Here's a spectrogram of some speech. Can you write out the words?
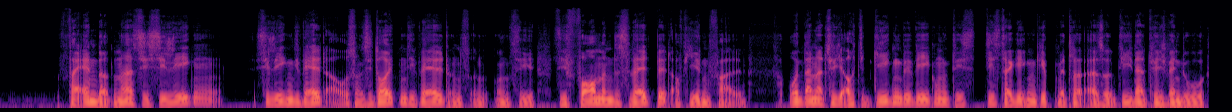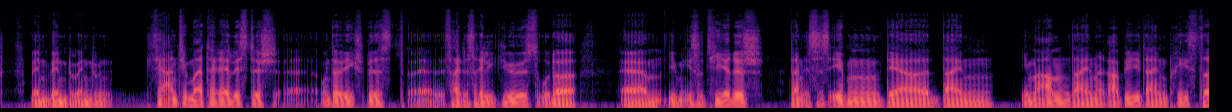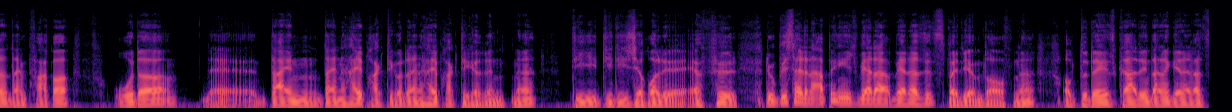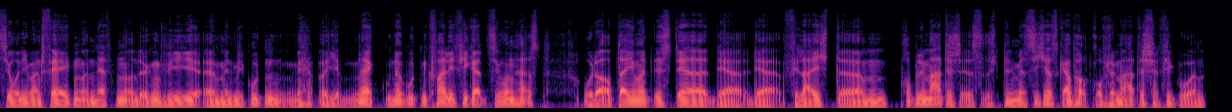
verändert. Ne? Sie, sie legen sie legen die Welt aus und sie deuten die Welt und, und, und sie, sie formen das Weltbild auf jeden Fall. Und dann natürlich auch die Gegenbewegung, die es dagegen gibt, mit, also die natürlich, wenn du, wenn, wenn du, wenn du sehr antimaterialistisch äh, unterwegs bist, äh, sei es religiös oder ähm, eben esoterisch, dann ist es eben der dein Imam, dein Rabbi, dein Priester, dein Pfarrer oder äh, dein, dein Heilpraktiker oder deine Heilpraktikerin, ne? Die, die diese Rolle erfüllt. Du bist halt dann abhängig, wer da, wer da sitzt bei dir im Dorf, ne? Ob du da jetzt gerade in deiner Generation jemand fähigen und netten und irgendwie äh, mit, mit guten, ne, einer guten Qualifikation hast oder ob da jemand ist, der, der, der vielleicht ähm, problematisch ist. Ich bin mir sicher, es gab auch problematische Figuren.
